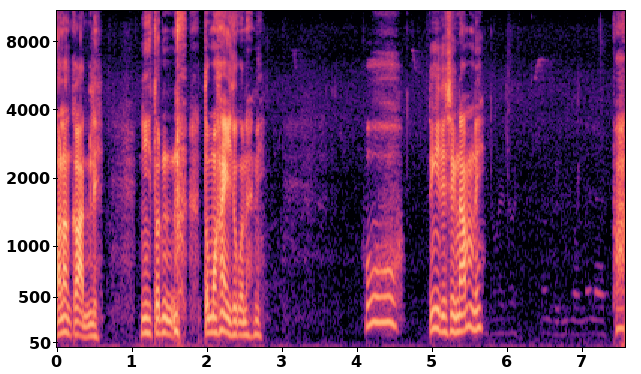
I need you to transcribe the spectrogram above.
อลังการเลย นี่ต้นต้นมาให้ทุกคนนะนี่โอ้ได้ยินแต่เสียงน้ำนี่ป้า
